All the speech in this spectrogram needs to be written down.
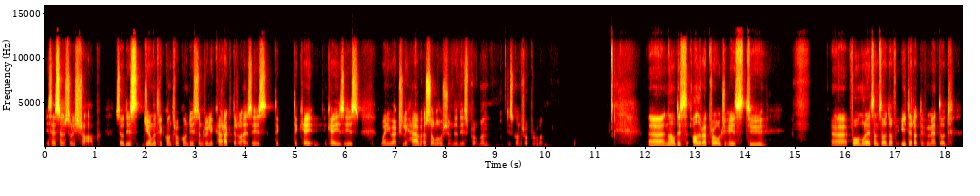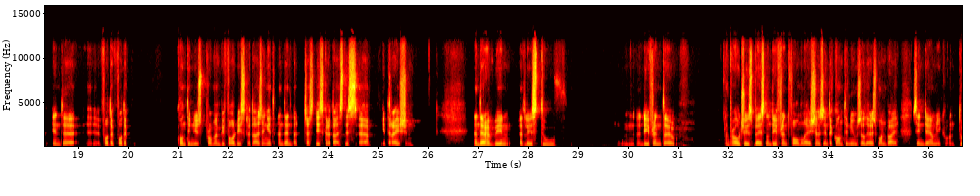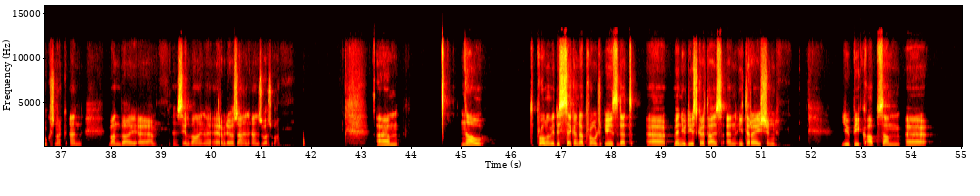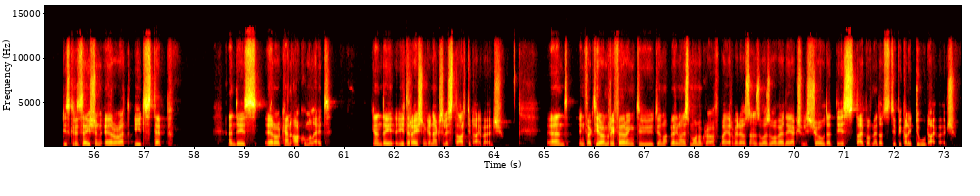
is essentially sharp. So this geometric control condition really characterizes the, the ca cases when you actually have a solution to this problem, this control problem. Uh, now this other approach is to uh, formulate some sort of iterative method in the uh, for the for the continuous problem before discretizing it, and then just discretize this uh, iteration. And there have been at least two different uh, approaches based on different formulations in the continuum. So there is one by Sindeamnik, and Tucsnak, and one by uh, Sylvain, Ervedoza, and, and Zuazua. Um, now, the problem with the second approach is that uh, when you discretize an iteration, you pick up some uh, discretization error at each step, and this error can accumulate, and the iteration can actually start to diverge. And in fact, here I'm referring to, to a very nice monograph by Ervedoza and Zuazua, where they actually show that this type of methods typically do diverge.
